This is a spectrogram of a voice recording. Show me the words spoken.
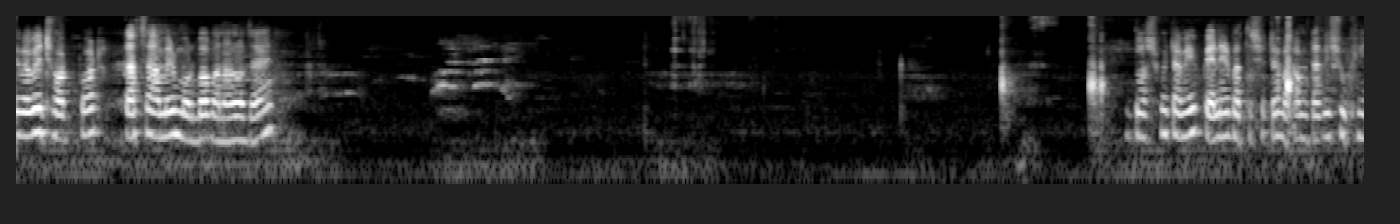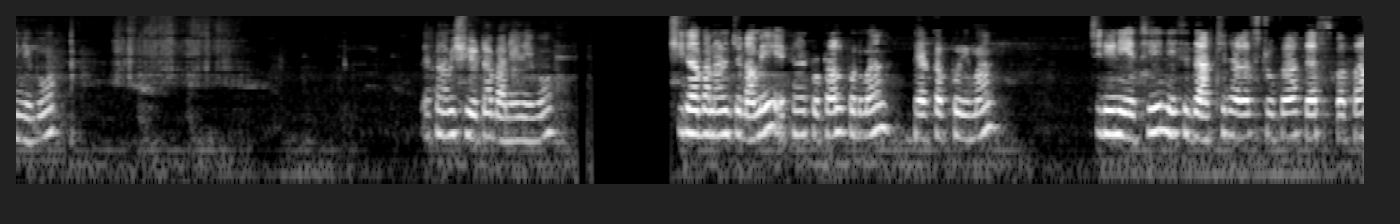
এভাবে ঝটপট কাঁচা আমের মোরবা বানানো যায়। দশ মিনিট আমি প্যানের বাতাসেটা আমটাকে শুকিয়ে নেব। আমি শিরাটা বানিয়ে নেব। শিরা বানানোর জন্য আমি এখানে টোটাল পরিমাণ দেড় কাপ পরিমাণ চিনি নিয়েছি। নিয়েছি দারচিনি, এলাচ টুকরা, তেজপাতা।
